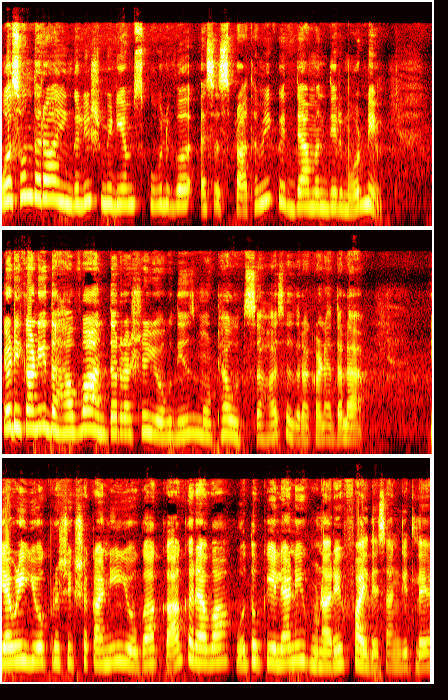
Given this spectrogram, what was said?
वसुंधरा इंग्लिश मीडियम स्कूल व एस एस प्राथमिक विद्यामंदिर मोडणे या ठिकाणी दहावा आंतरराष्ट्रीय योग दिन मोठ्या उत्साहात साजरा करण्यात आला. यावेळी योग प्रशिक्षकांनी योगा का करावा व तो केल्याने होणारे फायदे सांगितले.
